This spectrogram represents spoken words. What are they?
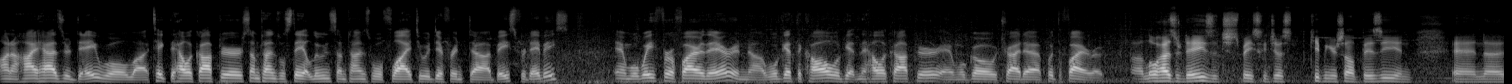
on a high hazard day, we'll uh, take the helicopter. Sometimes we'll stay at Loon, sometimes we'll fly to a different uh, base for day base. And we'll wait for a fire there and uh, we'll get the call, we'll get in the helicopter and we'll go try to put the fire out. Uh, low hazard days, it's just basically just keeping yourself busy and, and uh,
